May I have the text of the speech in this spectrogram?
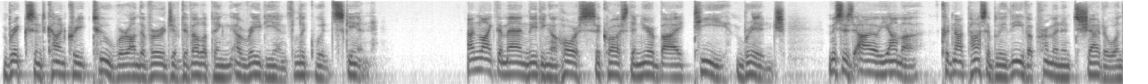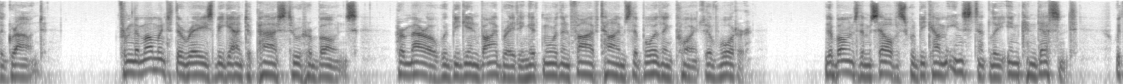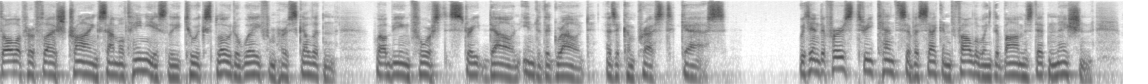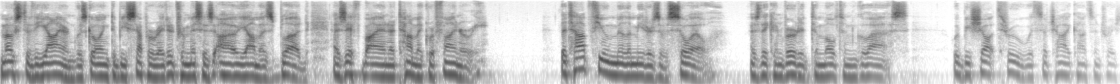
Bricks and concrete, too, were on the verge of developing a radiant liquid skin. Unlike the man leading a horse across the nearby T bridge, Mrs. Aoyama could not possibly leave a permanent shadow on the ground. From the moment the rays began to pass through her bones, her marrow would begin vibrating at more than five times the boiling point of water. The bones themselves would become instantly incandescent, with all of her flesh trying simultaneously to explode away from her skeleton while being forced straight down into the ground as a compressed gas. Within the first three tenths of a second following the bomb's detonation, most of the iron was going to be separated from Mrs. Aoyama's blood, as if by an atomic refinery. The top few millimeters of soil, as they converted to molten glass, would be shot through with such high concentrations.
